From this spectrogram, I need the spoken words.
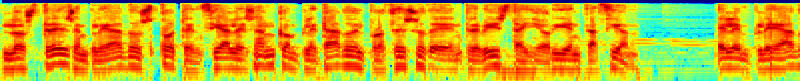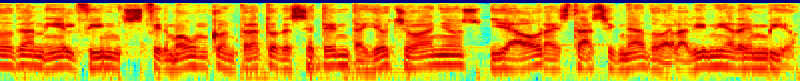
Los tres empleados potenciales han completado el proceso de entrevista y orientación. El empleado Daniel Finch firmó un contrato de 78 años y ahora está asignado a la línea de envío.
